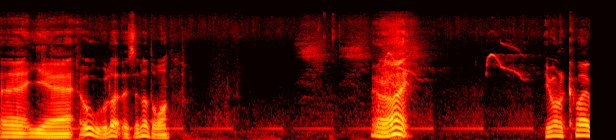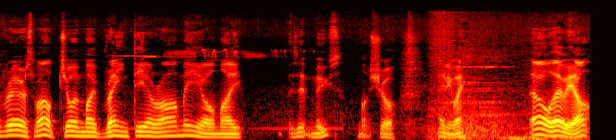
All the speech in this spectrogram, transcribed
Uh, yeah. Oh, look, there's another one. Alright. You want to come over here as well? Join my reindeer army or my... Is it moose? Not sure. Anyway. Oh, there we are.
